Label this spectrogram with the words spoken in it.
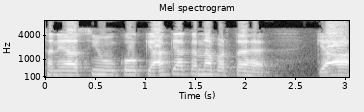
سنیاسیوں کو کیا کیا کرنا پڑتا ہے۔ کیا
